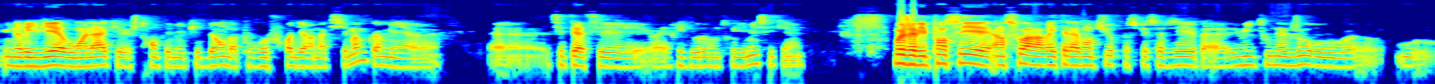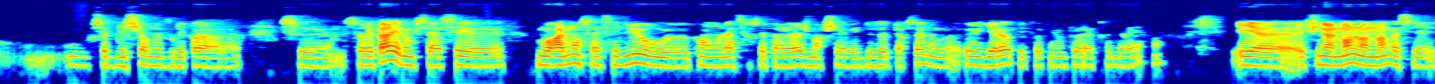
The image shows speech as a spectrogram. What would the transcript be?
une rivière ou un lac, je trempais mes pieds dedans bah, pour refroidir un maximum quoi, mais euh, euh c'était assez ouais, rigolo entre guillemets, c'est que moi j'avais pensé un soir arrêter l'aventure parce que ça faisait bah, 8 ou 9 jours où, où, où cette blessure ne voulait pas se, se réparer. Donc c'est assez euh, moralement c'est assez dur où euh, quand on l'a sur cette période-là, je marchais avec deux autres personnes où euh, eux ils galopent et toi t'es un peu à la traîne derrière. Quoi. Et, et, finalement le lendemain, bah, c'est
